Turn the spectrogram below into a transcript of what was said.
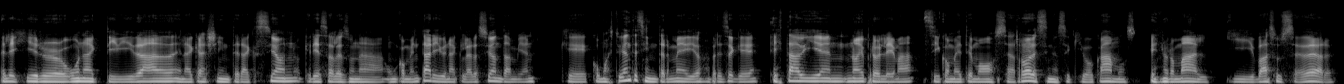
elegir una actividad en la que haya interacción, quería hacerles un comentario y una aclaración también, que como estudiantes intermedios me parece que está bien, no hay problema si cometemos errores, si nos equivocamos, es normal y va a suceder.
